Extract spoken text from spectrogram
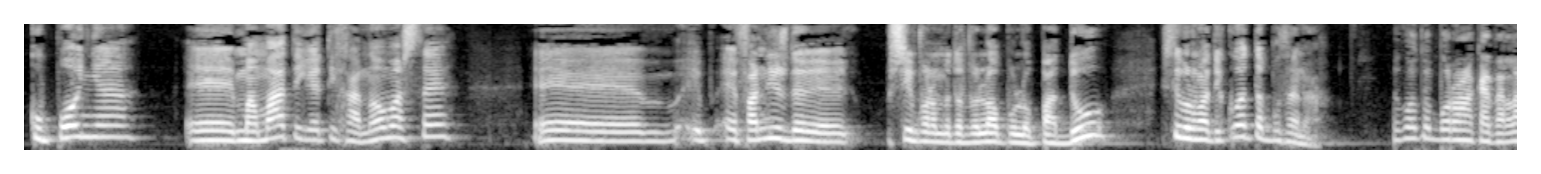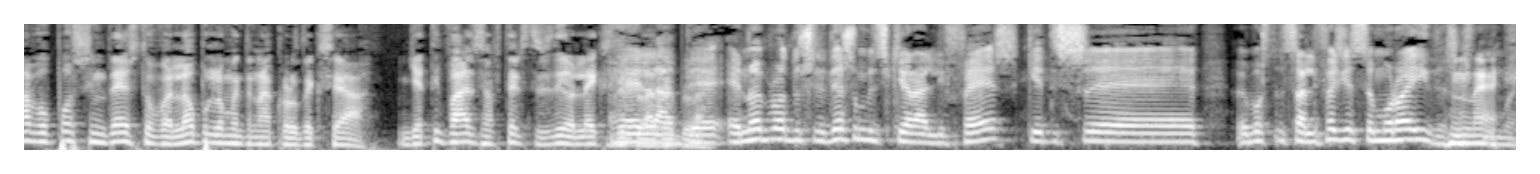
κουπόνια ε, μαμάτε γιατί χανόμαστε ε, εμφανίζονται σύμφωνα με τον Βελόπουλο παντού στην πραγματικότητα πουθενά. Εγώ δεν μπορώ να καταλάβω πώς συνδέσει το Βελόπουλο με την ακροδεξιά. Γιατί βάζεις αυτές τις δύο λέξεις δίπλα-δίπλα. Έλατε, ενώ έπρεπε να τους συνδέσουμε με τις κεραλιφές και τις ε, τις αλυφές για τις αιμορροίδε, ας Ναι, πούμε.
